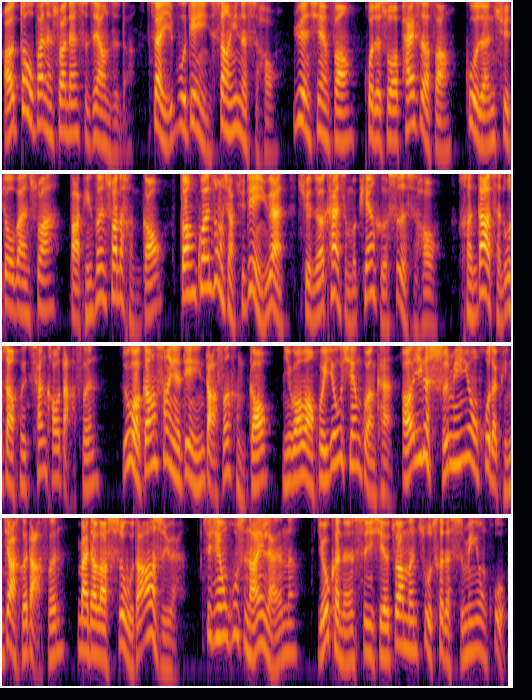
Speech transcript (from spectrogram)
而豆瓣的刷单是这样子的：在一部电影上映的时候，院线方或者说拍摄方雇人去豆瓣刷，把评分刷得很高。当观众想去电影院选择看什么片合适的时候，很大程度上会参考打分。如果刚上映的电影打分很高，你往往会优先观看。而一个实名用户的评价和打分卖到了十五到二十元，这些用户是哪里来的呢？有可能是一些专门注册的实名用户，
